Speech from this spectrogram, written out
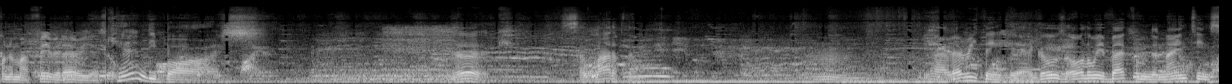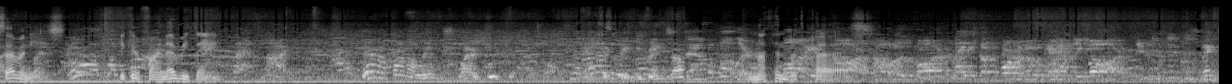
One of my favorite areas. Candy bars. Look, it's a lot of them. Hmm. You have everything here. It goes all the way back from the 1970s. You can find everything. Nothing but pads. Special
